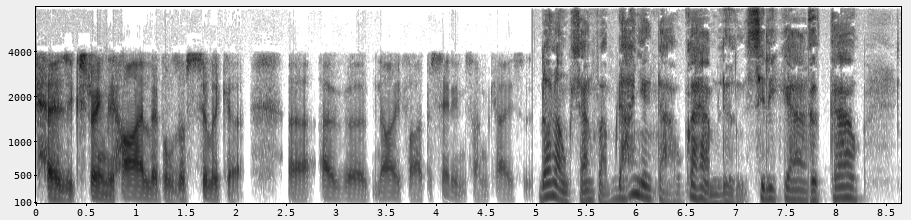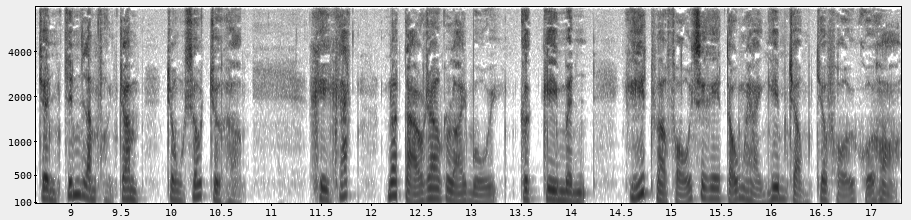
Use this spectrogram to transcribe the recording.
has extremely high levels of silica. Uh, đó là một sản phẩm đá nhân tạo có hàm lượng silica cực cao, trên 95% trong số trường hợp. Khi cắt, nó tạo ra một loại bụi cực kỳ mịn, khi hít vào phổi sẽ gây tổn hại nghiêm trọng cho phổi của họ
